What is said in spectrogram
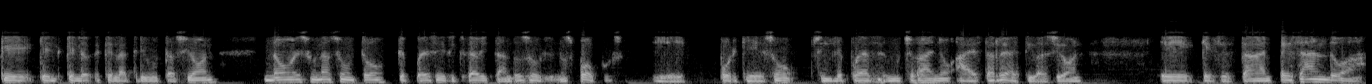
que, que la tributación no es un asunto que puede seguir gravitando sobre unos pocos, eh, porque eso sí le puede hacer mucho daño a esta reactivación eh, que se está empezando a,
